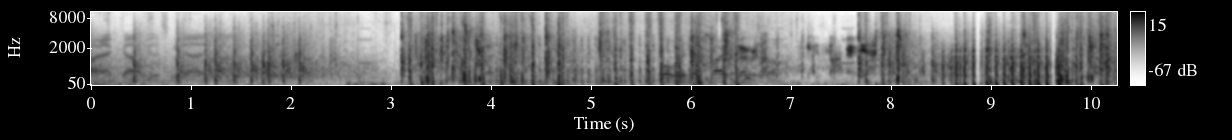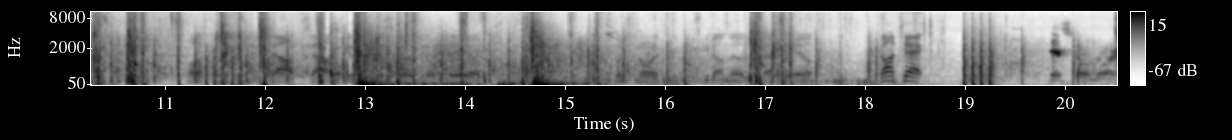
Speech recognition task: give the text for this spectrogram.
Alright, copy. Let's get out of town. Whoa, where's that fire coming Whoever's from? on the is coming right behind. Oh, it's coming from the south, south. Get over this hill, get over the hill. Push north, we need to get on the other side of the hill. Contact! They're still north.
